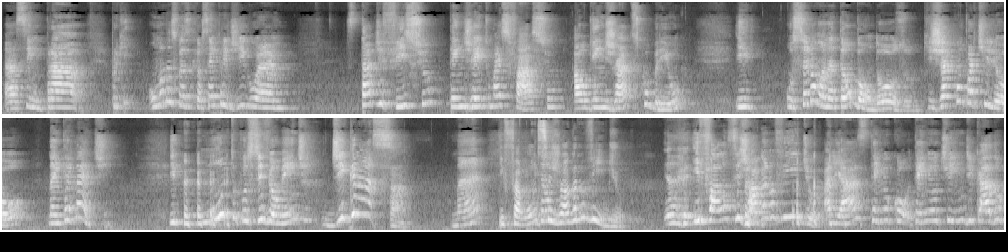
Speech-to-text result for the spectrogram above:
assim para, porque uma das coisas que eu sempre digo é está difícil, tem jeito mais fácil, alguém já descobriu e o ser humano é tão bondoso que já compartilhou na internet. E muito possivelmente de graça, né? E falou então, se joga no vídeo. E fala se joga no vídeo. Aliás, tenho, tenho te indicado,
